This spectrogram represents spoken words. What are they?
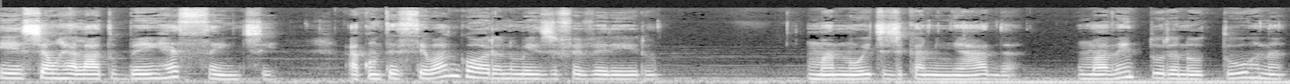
Este é um relato bem recente. Aconteceu agora no mês de fevereiro. Uma noite de caminhada, uma aventura noturna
